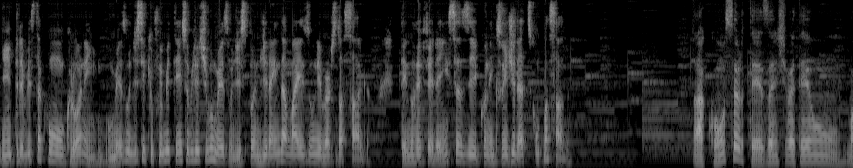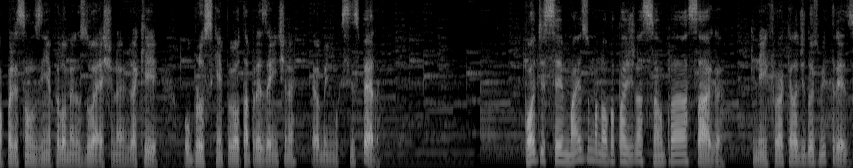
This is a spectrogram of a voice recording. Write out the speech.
Em entrevista com o Cronin, o mesmo disse que o filme tem esse objetivo mesmo, de expandir ainda mais o universo da saga, tendo referências e conexões diretas com o passado. Ah, com certeza a gente vai ter um, uma apariçãozinha, pelo menos, do Ash, né? Já que o Bruce Campbell tá presente, né? É o mínimo que se espera. Pode ser mais uma nova paginação para a saga, que nem foi aquela de 2013.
